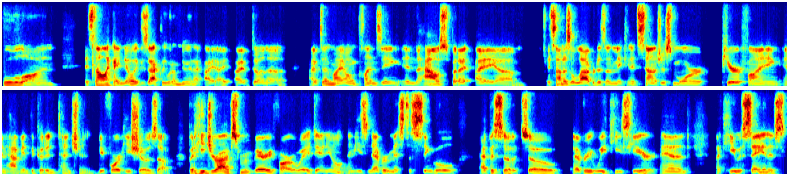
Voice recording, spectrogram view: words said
full on, it's not like I know exactly what I'm doing. I, I, I've done a, I've done my own cleansing in the house, but I, I, um, it's not as elaborate as I'm making it sound. It's just more purifying and having the good intention before he shows up but he drives from very far away, Daniel, and he's never missed a single episode. So every week he's here, and like he was saying, his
